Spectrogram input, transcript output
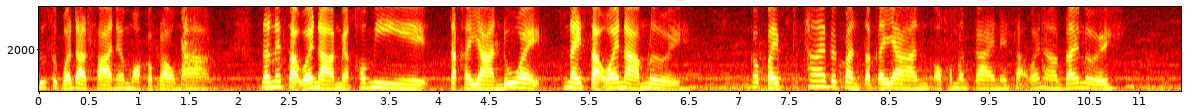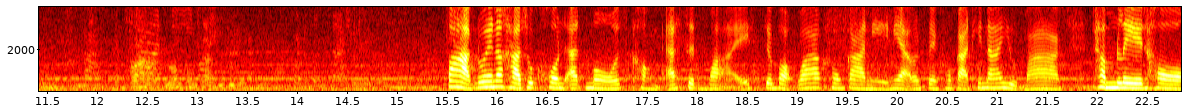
รู้สึกว่าดาดฟ้าเนี่ยเหมาะกับเรามาก แล้วในสระว่ายน้ำเนี่ยเขามีจักรยานด้วยในสระว่ายน้ำเลย ก็ไปใช่ไปปั่นจักรยานออกกำลังกายในสระว่ายน้ำได้เลย ฝากน้องโครงการดีฝากด้วยนะคะทุกคน Atmos ของ Asset Wise จะบอกว่าโครงการนี้เนี่ยมันเป็นโครงการที่น่าอยู่มากทำเลทอง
